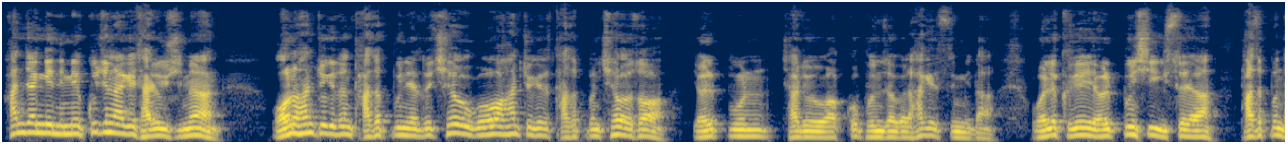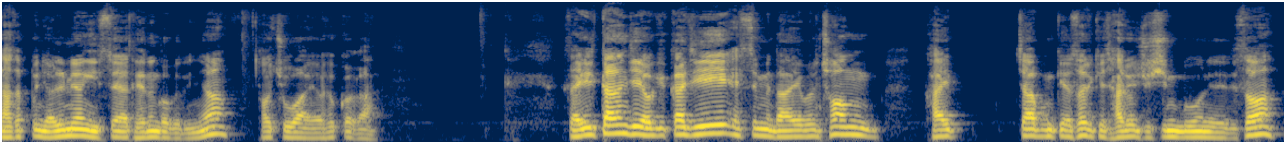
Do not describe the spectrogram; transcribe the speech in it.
한장기님이 꾸준하게 자료 주시면 어느 한쪽이든 다섯 분이라도 채우고 한쪽에서 다섯 분 채워서 열 분 자료 갖고 분석을 하겠습니다. 원래 그게 열 분씩 있어야 다섯 분 다섯 분 열 명이 있어야 되는 거거든요. 더 좋아요 효과가. 자 일단은 이제 여기까지 했습니다. 이번 처음 가입 자분께서 이렇게 자료 주신 부분에 대해서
